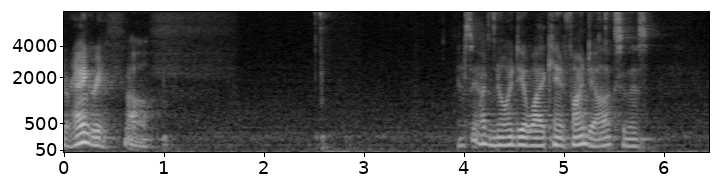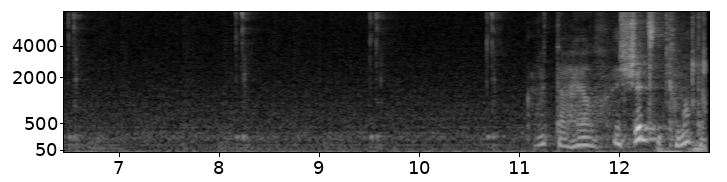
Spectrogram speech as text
You're angry. Oh. Honestly, I have no idea why I can't find Alex, in this. What the hell? It should come up though.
